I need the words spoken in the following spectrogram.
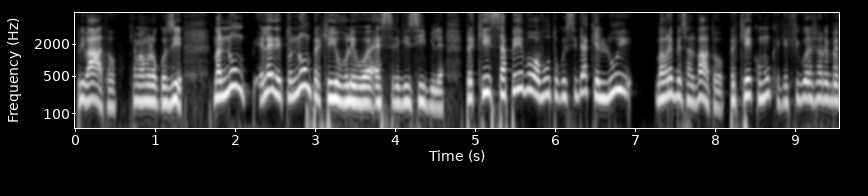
privato, chiamiamolo così. Ma non e lei ha detto non perché io volevo essere visibile, perché sapevo, ho avuto questa idea che lui mi avrebbe salvato, perché comunque che figura ci avrebbe Ma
